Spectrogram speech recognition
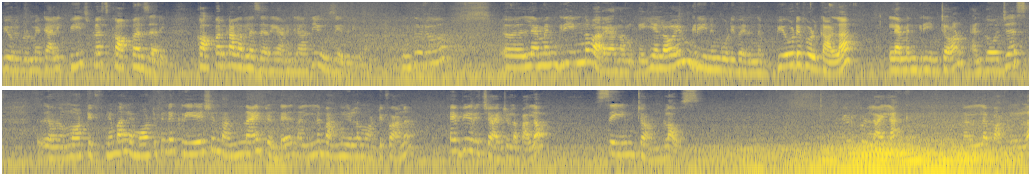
Beautiful metallic peach plus copper സെറി കോപ്പർ കളറിലെ സെറിയാണ് ഇതിനകത്ത് യൂസ് ചെയ്തിരിക്കുന്നത്. ഇതൊരു ലെമൺ ഗ്രീൻ എന്ന് പറയാം നമുക്ക്. യെലോയും ഗ്രീനും കൂടി വരുന്ന beautiful colour lemon green tone and gorgeous motif ഞാൻ പറഞ്ഞില്ലേ മോട്ടിഫിന്റെ ക്രിയേഷൻ നന്നായിട്ടുണ്ട്. നല്ല ഭംഗിയുള്ള മോട്ടിഫാണ്. ഹെവി റിച്ച് ആയിട്ടുള്ള പല. Same tone blouse beautiful lilac നല്ല ഭംഗിയുള്ള.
